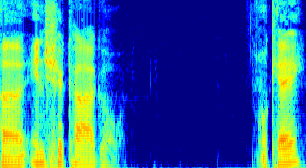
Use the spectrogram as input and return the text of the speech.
uh, in Chicago. Okay.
